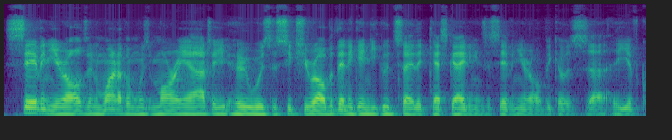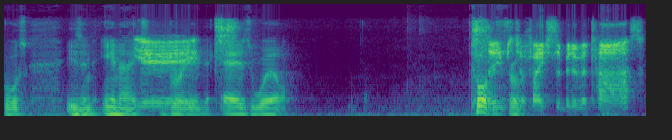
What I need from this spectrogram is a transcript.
seven year olds, and one of them was Moriarty, who was a six year old. But then again, you could say that Cascadian is a seven year old because uh, he, of course, is an NH yeah. bred as well. Talk seems to face a bit of a task.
